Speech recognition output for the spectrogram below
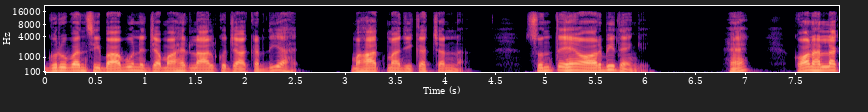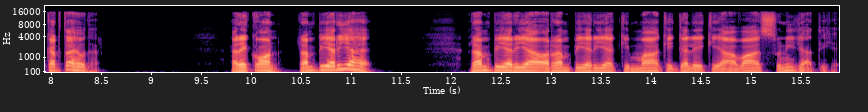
गुरुबंसी बाबू ने जमाहिर लाल को जाकर दिया है। महात्मा जी का चन्ना सुनते हैं और भी देंगे। हैं? कौन हल्ला करता है उधर? अरे कौन? रमपियरिया है। रमपियरिया और रमपियरिया की माँ के गले की आवाज़ सुनी जाती है।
